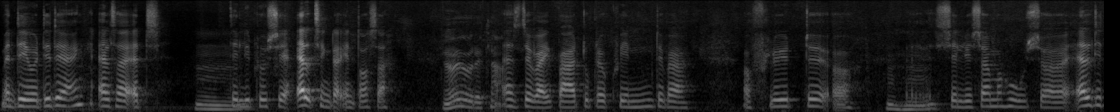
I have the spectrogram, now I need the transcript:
Men det er jo det der, ikke? Altså, at Hmm. det er lige pludselig er alting, der ændrer sig. Jo, jo, det er klart. Altså, det var ikke bare, at du blev kvinde, det var at flytte og Mm-hmm. øh, sælge sommerhus og, alle de,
